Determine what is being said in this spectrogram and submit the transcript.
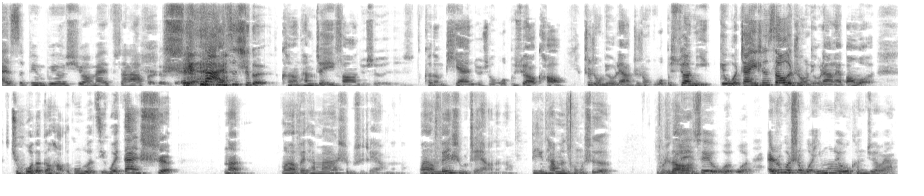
？S 并不用需要卖酸辣粉儿，对不是对？大 S 是个可能他们这一方就是可能偏，就是说我不需要靠这种流量，这种我不需要你给我沾一身骚的这种流量来帮我去获得更好的工作机会。但是，那汪小菲他妈是不是这样的呢？汪小菲是不是这样的呢？毕竟他们从事的不知道啊所以，所以我我哎，如果是我一梦类，我可能觉得呀，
